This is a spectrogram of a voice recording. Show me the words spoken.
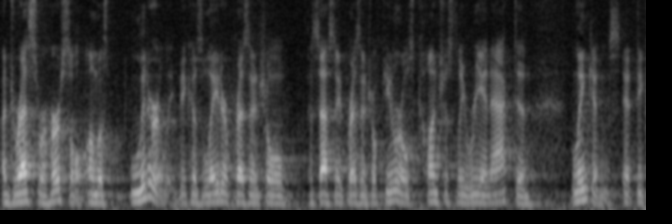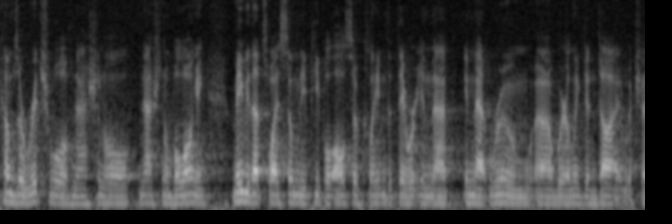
a dress rehearsal, almost literally, because later presidential, assassinated presidential funerals consciously reenacted Lincoln's. It becomes a ritual of national, national belonging. Maybe that's why so many people also claim that they were in that, in that room uh, where Lincoln died, which uh,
